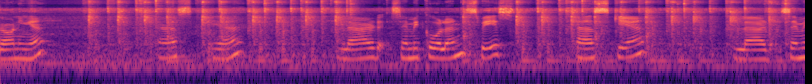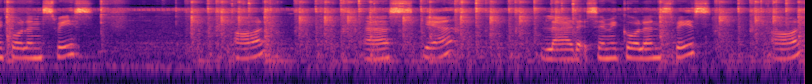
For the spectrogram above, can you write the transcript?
கவனிங்க. Ask a lad semicolon space ask a lad semicolon space all ask a lad semicolon space all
